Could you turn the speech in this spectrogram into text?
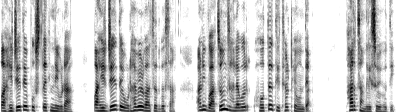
पाहिजे ते पुस्तक निवडा. पाहिजे तेवढा वेळ वाचत बसा आणि वाचून झाल्यावर होतं तिथं ठेवून द्या. फार चांगली सोय होती.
